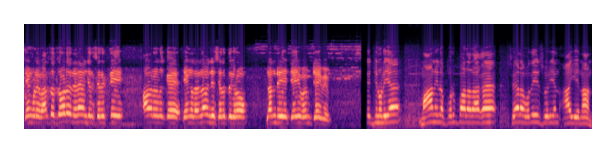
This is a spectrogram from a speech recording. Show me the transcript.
எங்களுடைய வருத்தத்தோடு நினைவஞ்சலி செலுத்தி அவர்களுக்கு எங்கள் நினைவஞ்சலி செலுத்துகிறோம். நன்றி. ஜெய்வம் ஜெய்வம் மாநில பொறுப்பாளராக சேல உதயசூரியன் ஆகிய நான்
